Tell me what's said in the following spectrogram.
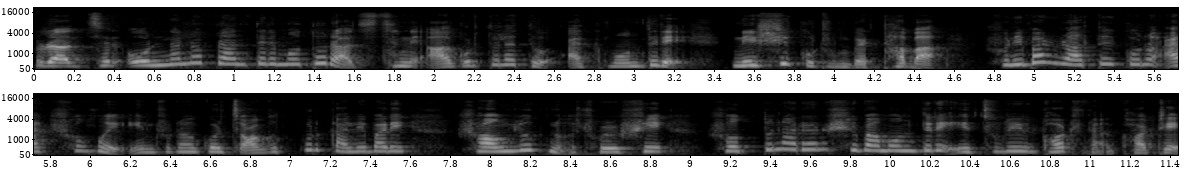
রাজ্যের অন্যান্য প্রান্তের মতো রাজধানী আগরতলাতেও এক মন্দিরে নিশি কুটুম্বের থাবা। শনিবার রাতের কোনো এক সময় ইন্দ্রনগর, জগৎপুর, কালীবাড়ি সংলগ্ন শ্রী সত্যনারায়ণ শিবা মন্দিরে এই চুরির ঘটনা ঘটে।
